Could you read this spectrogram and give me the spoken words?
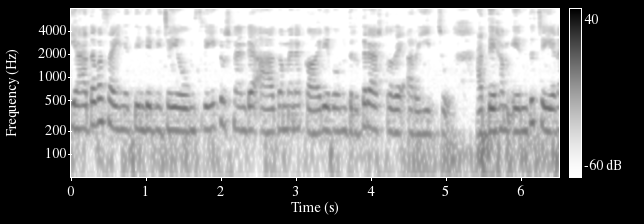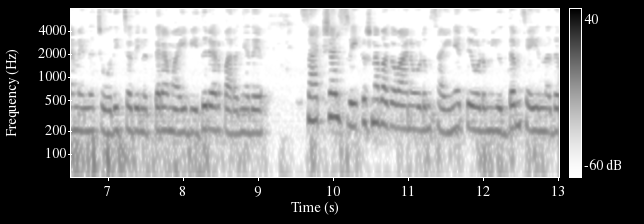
യാദവ സൈന്യത്തിന്റെ വിജയവും ശ്രീകൃഷ്ണന്റെ ആഗമന കാര്യവും ധൃതരാഷ്ട്രരെ അറിയിച്ചു. അദ്ദേഹം എന്തു ചെയ്യണമെന്ന് ചോദിച്ചതിനുത്തരമായി വിതുരർ പറഞ്ഞത് സാക്ഷാൽ ശ്രീകൃഷ്ണ ഭഗവാനോടും സൈന്യത്തോടും യുദ്ധം ചെയ്യുന്നത്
